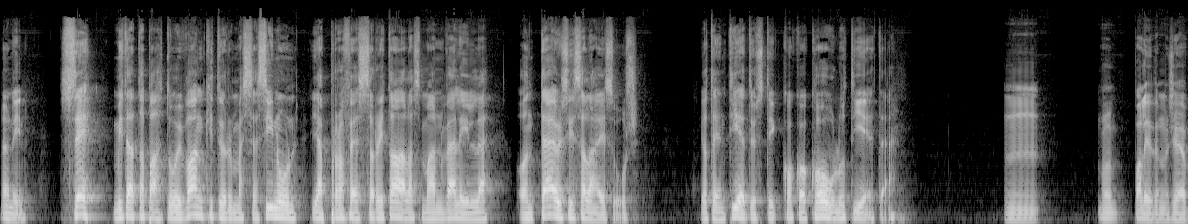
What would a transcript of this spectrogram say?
No niin. Se, mitä tapahtui vankityrmässä sinun ja professori Taalasmaan välillä, on täysi salaisuus. Joten tietysti koko koulu tietää. Mm, mulla on paljon tämmöisiä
